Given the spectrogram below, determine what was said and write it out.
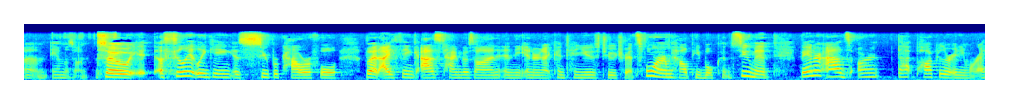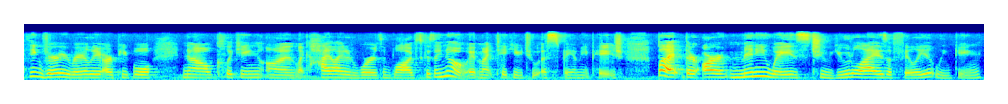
um, Amazon. So it, affiliate linking is super powerful, but I think as time goes on and the internet continues to transform how people consume it, banner ads aren't that popular anymore. I think very rarely are people now clicking on like highlighted words and blogs because they know it might take you to a spammy page. But there are many ways to utilize affiliate linking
